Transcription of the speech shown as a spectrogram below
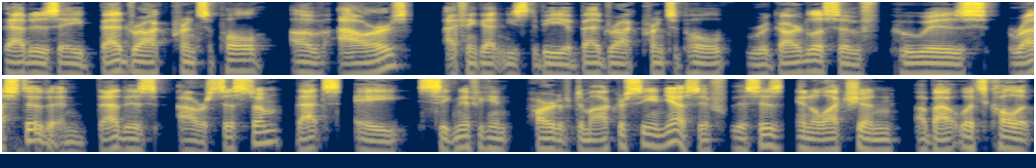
That is a bedrock principle of ours. I think that needs to be a bedrock principle regardless of who is arrested. And that is our system. That's a significant part of democracy. And yes, if this is an election about, let's call it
